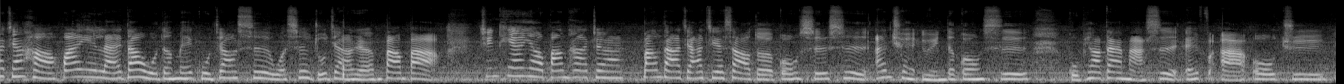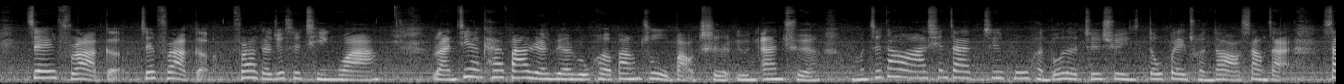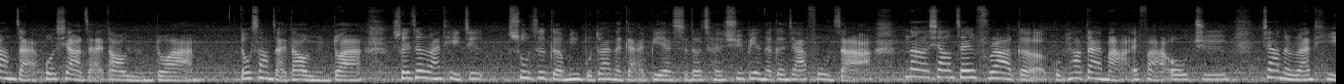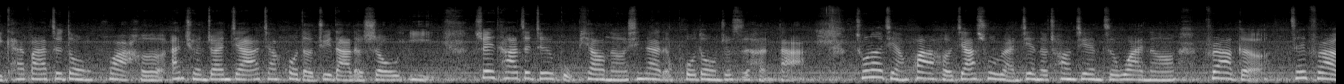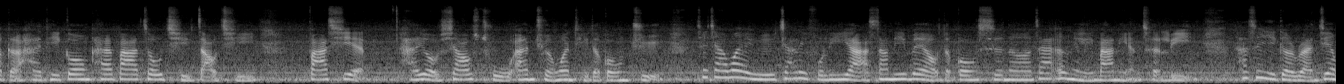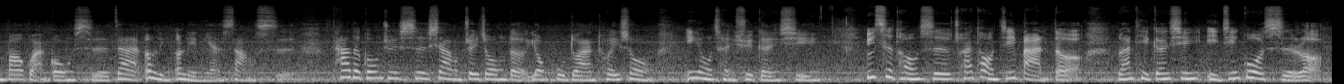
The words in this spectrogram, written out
大家好，欢迎来到我的美股教室，我是主讲人棒棒。今天要帮大家帮大家介绍的公司是安全云的公司，股票代码是 F R O G J Frog J Frog Frog 就是青蛙。软件开发人员如何帮助保持云安全？我们知道啊，现在几乎很多的资讯都被存到上载、上载或下载到云端。都上载到云端。随着软体技数字革命不断的改变，使得程序变得更加复杂。那像 JFrog 股票代码 FROG 这样的软体开发自动化和安全专家将获得巨大的收益。所以它这只股票呢，现在的波动就是很大。除了简化和加速软件的创建之外呢，Frog JFrog 还提供开发周期早期发现。还有消除安全问题的工具。这家位于加利福尼亚 Sunnyvale 的公司呢，在二零零八年成立。它是一个软件包管公司，在二零二零年上市。它的工具是向最终的用户端推送应用程序更新。与此同时，传统基板的软体更新已经过时了。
